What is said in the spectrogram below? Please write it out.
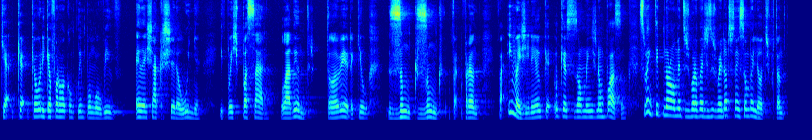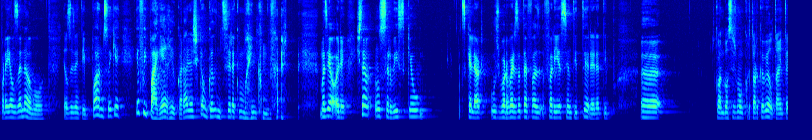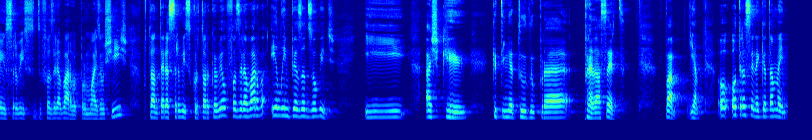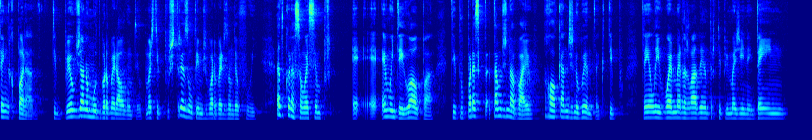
que a, que, que a única forma com que limpam o ouvido é deixar crescer a unha e depois passar lá dentro. Estão a ver? Aquilo zunk, zunk. Pronto. Imaginem o que, o que esses homens não passam. Se bem que, tipo, normalmente os barbeiros dos velhotes têm são velhotes, portanto, para eles é na boa. Eles dizem, tipo, pá, não sei o quê. Eu fui para a guerra e o caralho, acho que é um bocadinho de cera que me vai incomodar. Mas é, olhem, isto é um serviço que eu, se calhar, os barbeiros até faz, faria sentido ter. Era tipo, uh, quando vocês vão cortar o cabelo, têm, têm o serviço de fazer a barba por mais um X. Portanto, era serviço cortar o cabelo, fazer a barba e limpeza dos ouvidos. E acho que, que tinha tudo para, para dar certo. Pá, yeah. Outra cena que eu também tenho reparado Tipo, eu já não mudo barbeiro há algum tempo, mas tipo, os três últimos barbeiros onde eu fui, a decoração é sempre. É, é, é muito igual, pá. Tipo, parece que estamos na vibe rock anos 90, que tipo, tem ali bué merdas lá dentro, tipo, imaginem, tem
